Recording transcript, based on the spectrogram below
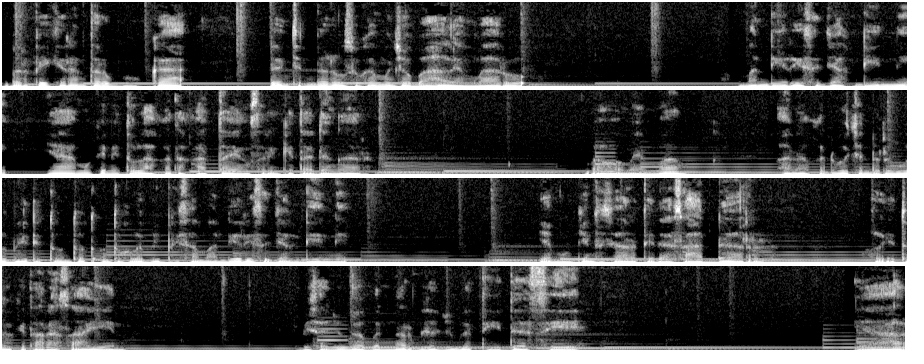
Berpikiran terbuka dan cenderung suka mencoba hal yang baru. Mandiri sejak dini. Ya mungkin itulah kata-kata yang sering kita dengar. Bahwa memang anak kedua cenderung lebih dituntut untuk lebih bisa mandiri sejak dini. Ya mungkin secara tidak sadar hal itu kita rasain. Bisa juga benar, bisa juga tidak sih. Ya hal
